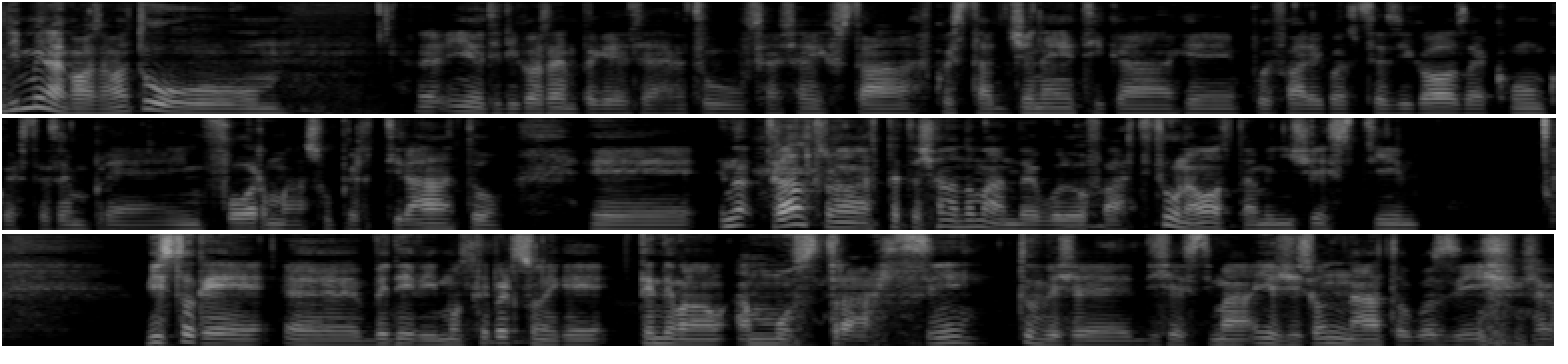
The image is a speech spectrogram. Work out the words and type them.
dimmi una cosa, ma tu, eh, io ti dico sempre che cioè, tu cioè, hai questa, questa genetica che puoi fare qualsiasi cosa e comunque stai sempre in forma, super tirato. E... no, tra l'altro, no, aspetta, c'è una domanda che volevo farti. Tu una volta mi dicesti, visto che eh, vedevi molte persone che tendevano a mostrarsi, tu invece dicesti, ma io ci sono nato così, cioè,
